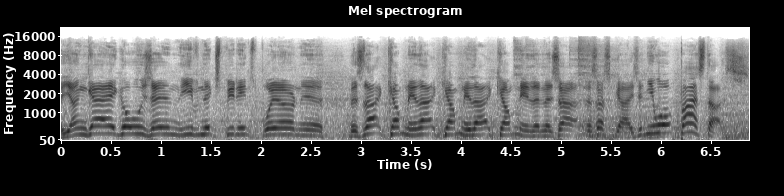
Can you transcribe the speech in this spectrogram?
The young guy goes in, even the experienced player, and uh, there's that company, that company, that company, then there's, that, there's us guys, and you walk past us.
